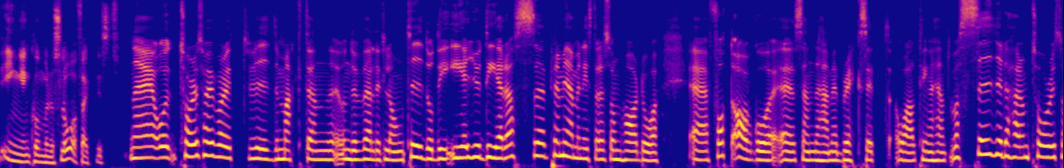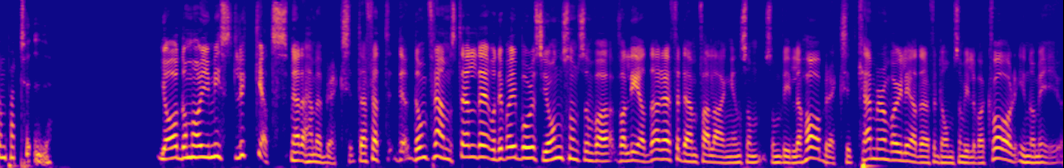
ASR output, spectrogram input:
ingen kommer att slå faktiskt. Nej, och Tories har ju varit vid makten under väldigt lång tid och det är ju deras eh, premiärminister som har då eh, fått avgå eh, sen det här med Brexit och allting har hänt. Vad säger det här om Tories som parti? Ja, de har ju misslyckats med det här med Brexit därför att de framställde, och det var ju Boris Johnson som var, var ledare för den falangen som, som ville ha Brexit. Cameron var ju ledare för de som ville vara kvar inom EU.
